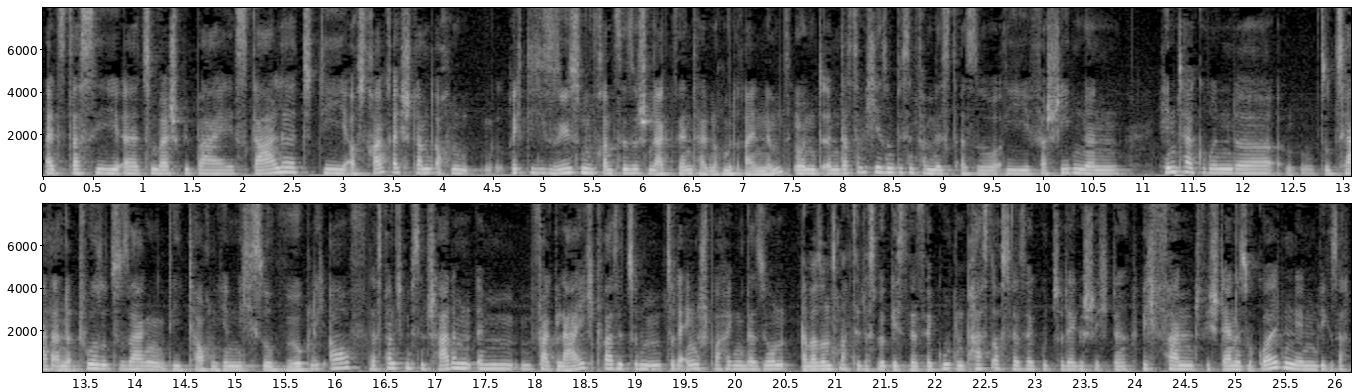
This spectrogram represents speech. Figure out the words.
als dass sie äh, zum Beispiel bei Scarlett, die aus Frankreich stammt, auch einen richtig süßen französischen Akzent halt noch mit reinnimmt. Und ähm, das habe ich hier so ein bisschen vermisst. Also die verschiedenen Hintergründe sozialer Natur sozusagen, die tauchen hier nicht so wirklich auf. Das fand ich ein bisschen schade im, Vergleich quasi zu, dem, zu der englischsprachigen Version. Aber sonst macht sie das wirklich sehr, sehr gut und passt auch sehr, sehr gut zu der Geschichte. Ich fand Wie Sterne so golden, den, wie gesagt,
